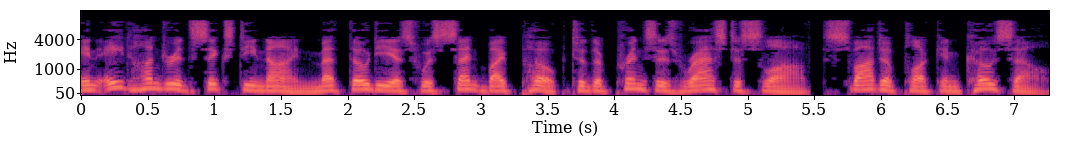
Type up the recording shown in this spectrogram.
in 869 Methodius was sent by Pope to the princes Rastislav, Svatopluk and Kosel,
